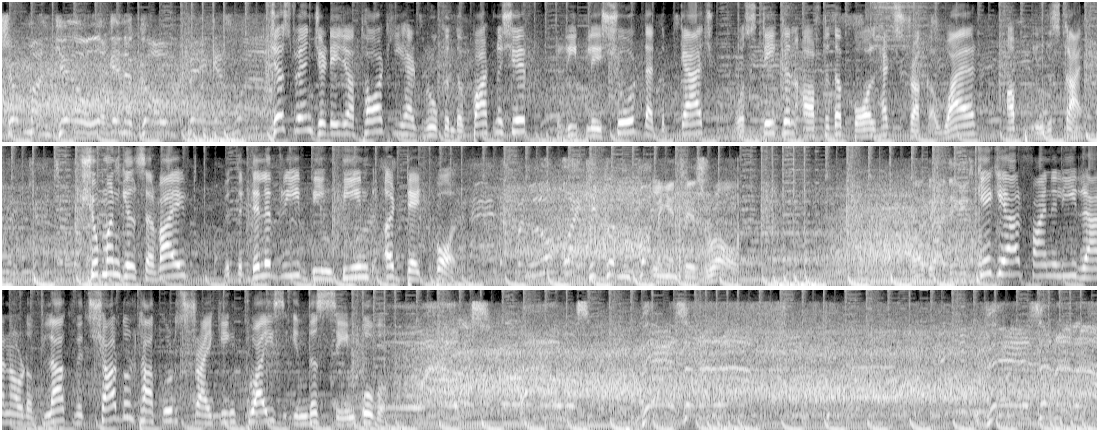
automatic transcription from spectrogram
Shubman Gill looking to go big as well. Just when Jadeja thought he had broken the partnership, replay showed that the catch was taken after the ball had struck a wire up in the sky. Shubman Gill survived, with the delivery being deemed a dead ball. Looked like into his role. KKR finally ran out of luck with Shardul Thakur striking twice in the same over. There's another. There's another.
